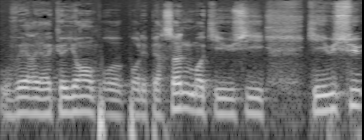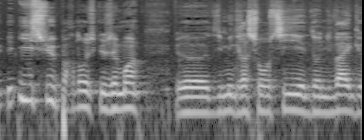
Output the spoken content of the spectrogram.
ouverts et accueillants pour, pour les personnes. Moi qui suis qui issu, issu pardon, excusez-moi, d'immigration aussi d'une vague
